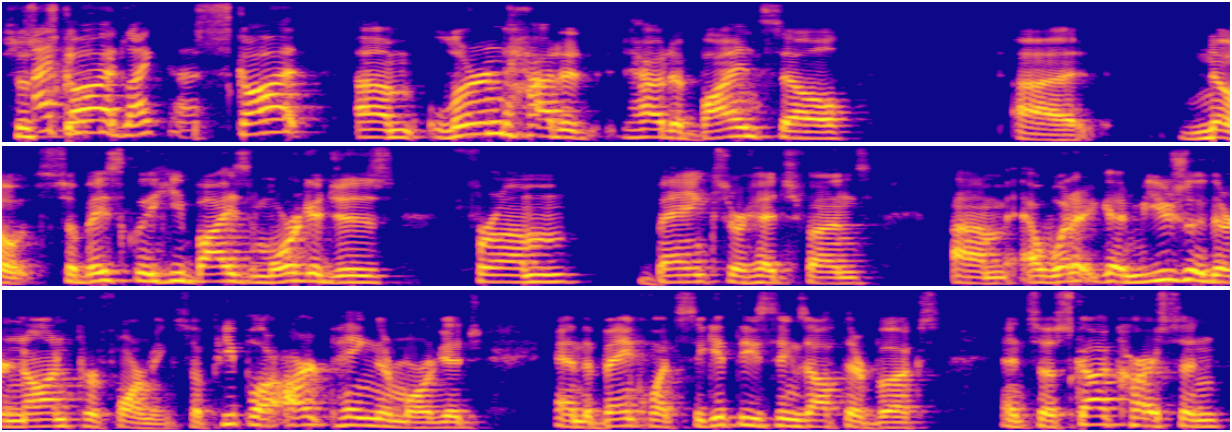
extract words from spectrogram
So I Scott, like that. Scott um, learned how to how to buy and sell uh, notes. So basically, he buys mortgages from banks or hedge funds. Um, what again? Usually they're non-performing, so people aren't paying their mortgage, and the bank wants to get these things off their books. And so Scott Carson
